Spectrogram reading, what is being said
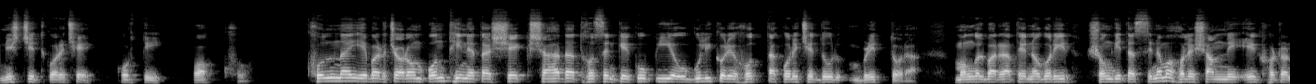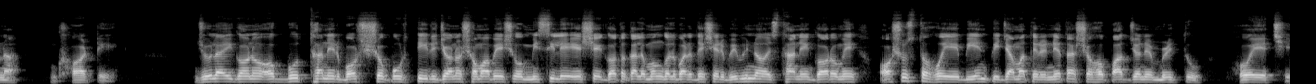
নিশ্চিত করেছে কর্তৃপক্ষ। খুলনায় এবার চরমপন্থী নেতা শেখ শাহাদাত হোসেনকে কুপিয়ে ও গুলি করে হত্যা করেছে দুর্বৃত্তরা। মঙ্গলবার রাতে নগরীর সঙ্গীতা সিনেমা হলের সামনে এ ঘটনা ঘটে। জুলাই গণ অভ্যুত্থানের বর্ষপূর্তির জনসমাবেশ ও মিছিলে এসে গতকাল মঙ্গলবার দেশের বিভিন্ন স্থানে গরমে অসুস্থ হয়ে বিএনপি জামাতের নেতাসহ পাঁচজনের মৃত্যু হয়েছে।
